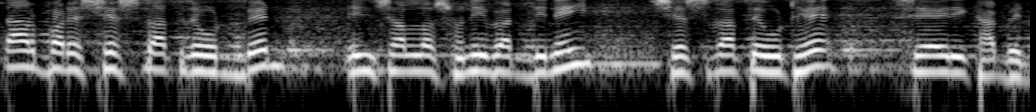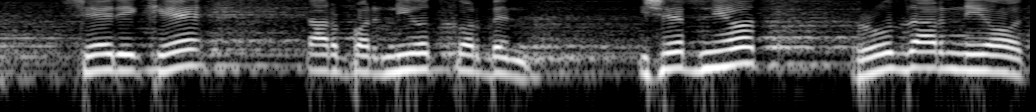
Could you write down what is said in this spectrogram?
তারপরে শেষ রাত্রে উঠবেন, ইনশাল্লাহ শনিবার দিনেই শেষ রাতে উঠে শেয়ারি খাবেন। শেয়ারি খেয়ে তারপর নিয়ত করবেন। কিসের নিয়ত? রোজার নিয়ত,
